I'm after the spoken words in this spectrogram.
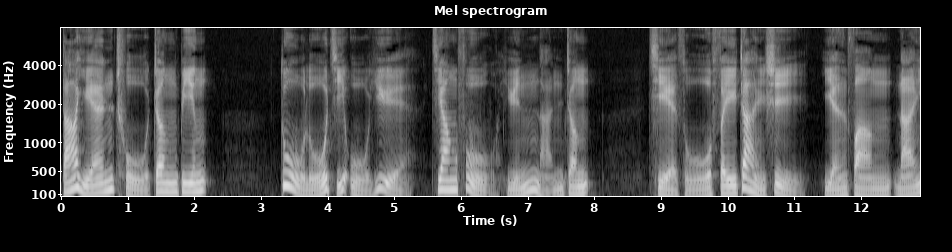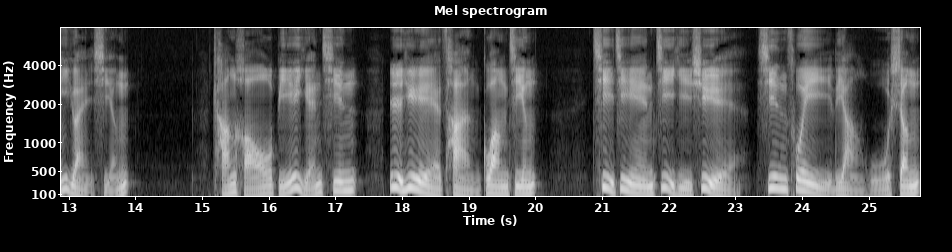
达言楚征兵，杜庐及五岳，将赴云南征。妾足非战士，严方难远行。长号别言亲，日月惨光惊。气尽既已血。心摧两无声，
